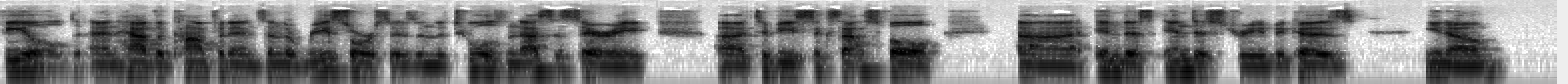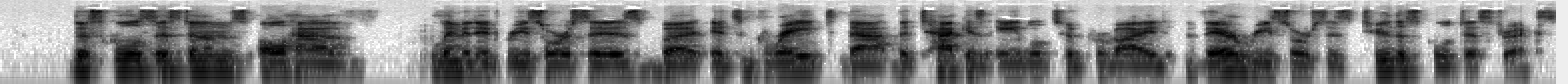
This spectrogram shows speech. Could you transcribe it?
field and have the confidence and the resources and the tools necessary uh, to be successful uh, in this industry because you know the school systems all have limited resources, but it's great that the tech is able to provide their resources to the school districts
